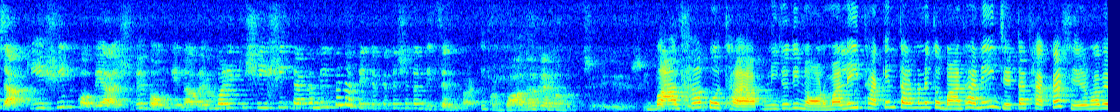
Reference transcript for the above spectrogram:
জাকিয়ে শীত কবে আসবে বঙ্গে? নভেম্বরে কি সেই শীত দেখা মিলবে না পেতে পেতে সেটা ডিসেম্বর? বাধা কেন হচ্ছে এই বাধা কোথায়? আপনি যদি নর্মালেই থাকেন তার মানে তো বাধা নেই যেটা থাকা সেভাবে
